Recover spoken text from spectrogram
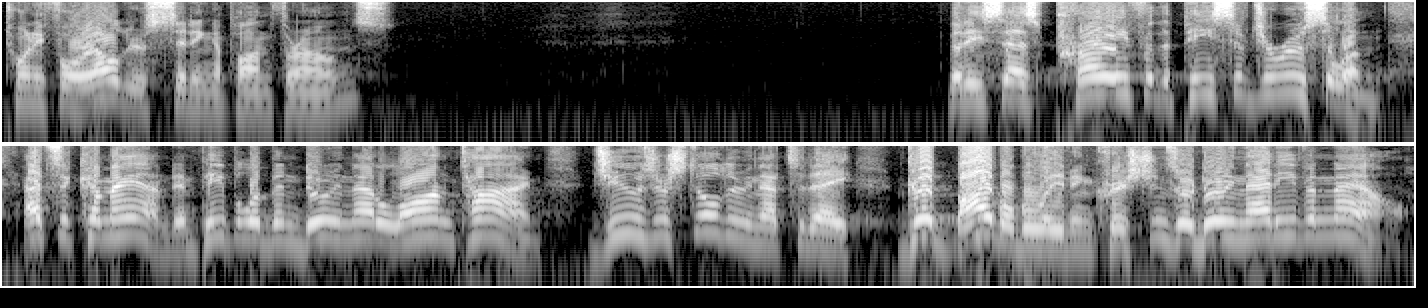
24 elders sitting upon thrones. But he says, Pray for the peace of Jerusalem. That's a command, and people have been doing that a long time. Jews are still doing that today. Good Bible believing Christians are doing that even now.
